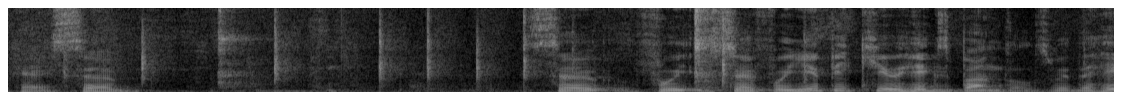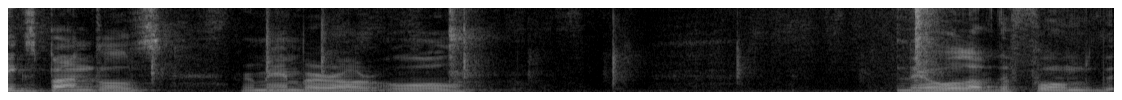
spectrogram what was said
Okay, so so for so for UPQ Higgs bundles, with the Higgs bundles, remember are all they're all of the form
